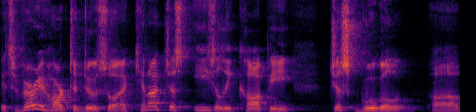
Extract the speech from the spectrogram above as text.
it's very hard to do. So I cannot just easily copy just Google uh,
